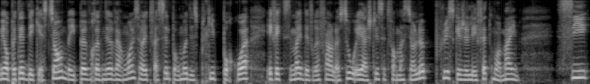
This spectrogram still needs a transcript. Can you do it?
mais ont peut-être des questions, mais ben, ils peuvent revenir vers moi et ça va être facile pour moi d'expliquer pourquoi effectivement ils devraient faire le saut et acheter cette formation-là puisque je l'ai faite moi-même. Si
